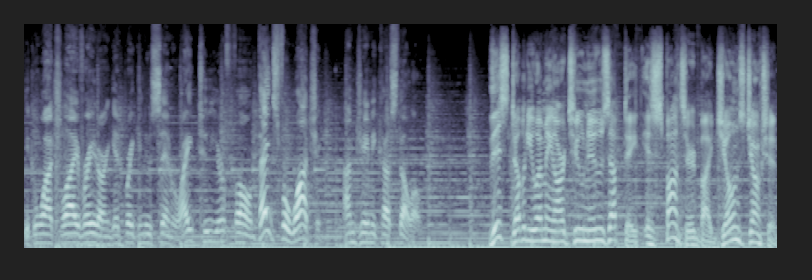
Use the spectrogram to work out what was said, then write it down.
You can watch live radar and get breaking news sent right to your phone. Thanks for watching. I'm Jamie Costello. This WMAR2 News update is sponsored by Jones Junction.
